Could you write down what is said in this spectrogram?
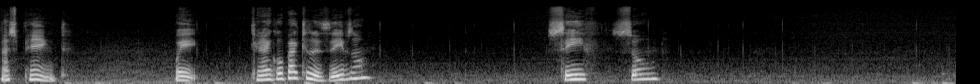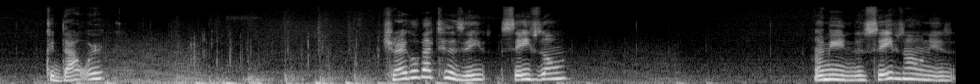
That's pink. Wait, can I go back to the safe zone? Safe zone? Could that work? Should I go back to the safe zone? I mean, the safe zone is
